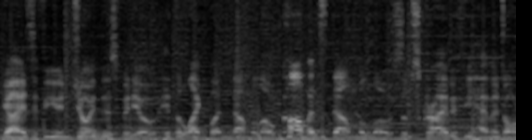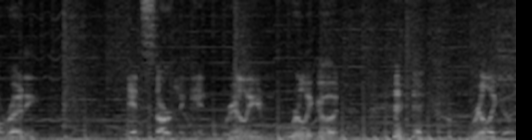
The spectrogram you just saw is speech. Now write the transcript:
Guys, if you enjoyed this video, hit the like button down below, comments down below, subscribe if you haven't already. It's starting to get really, really good. really good.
